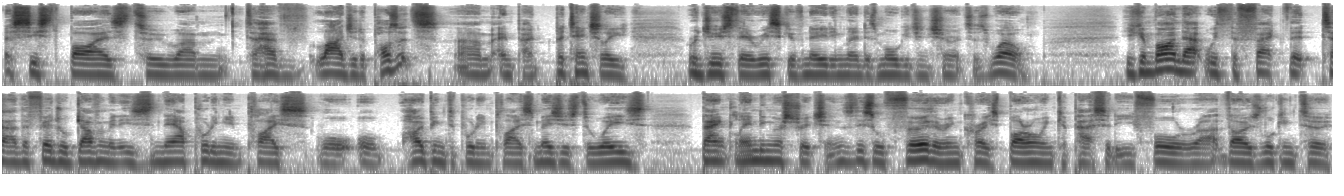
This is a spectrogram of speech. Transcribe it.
assist buyers to um, to have larger deposits um, and potentially reduce their risk of needing lenders' mortgage insurance as well. You combine that with the fact that uh, the federal government is now putting in place or, or, hoping to put in place measures to ease bank lending restrictions. This will further increase borrowing capacity for uh, those looking to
